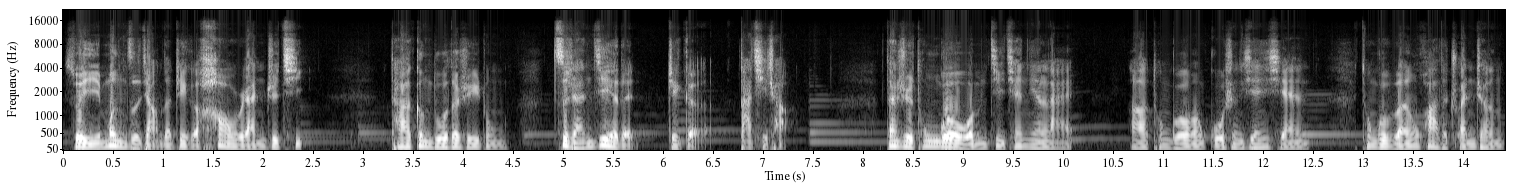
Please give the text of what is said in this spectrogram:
所以孟子讲的这个浩然之气，它更多的是一种自然界的这个大气场。但是通过我们几千年来，啊，通过我们古圣先贤，通过文化的传承。”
